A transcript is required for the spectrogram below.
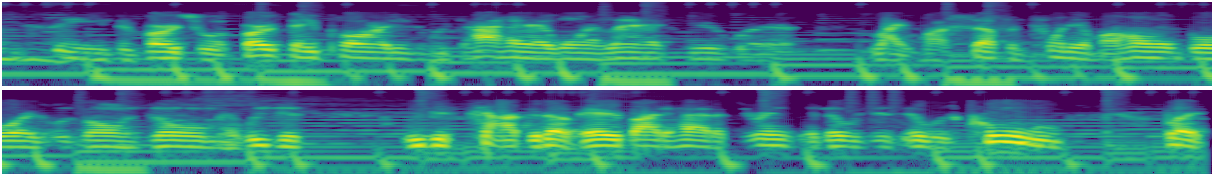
We've seen the virtual birthday parties, which I had one last year where, like myself and twenty of my homeboys was on Zoom, and we just we just chopped it up. Everybody had a drink, and it was just it was cool. But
